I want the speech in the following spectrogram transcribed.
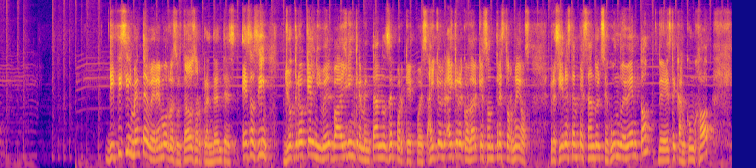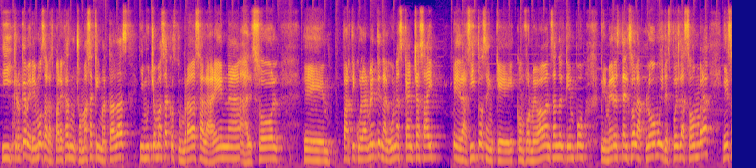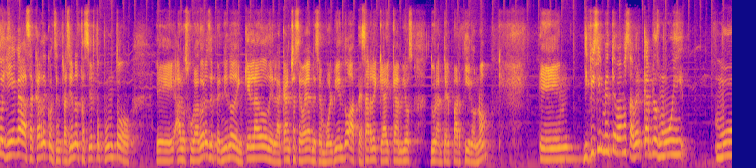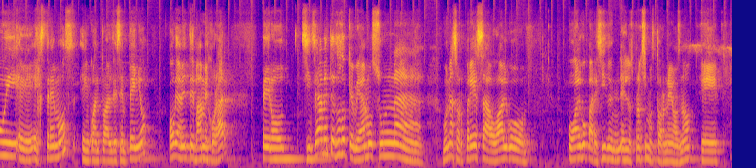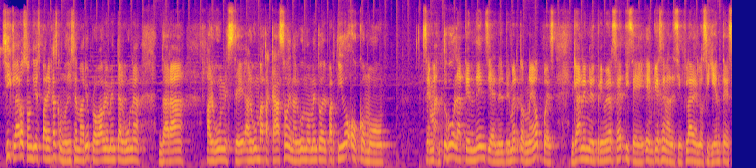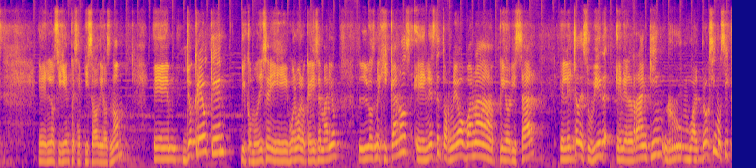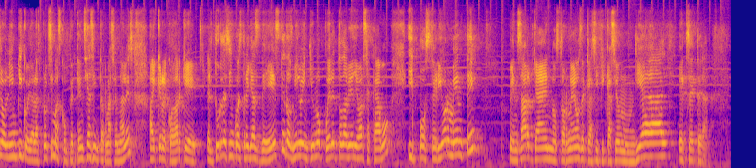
Difícilmente veremos resultados sorprendentes. Eso sí, yo creo que el nivel va a ir incrementándose porque pues hay que, hay que recordar que son tres torneos. Recién está empezando el segundo evento de este Cancún Hub y creo que veremos a las parejas mucho más aclimatadas y mucho más acostumbradas a la arena, al sol. Eh, particularmente en algunas canchas hay pedacitos en que conforme va avanzando el tiempo, primero está el sol a plomo y después la sombra. Eso llega a sacar de concentración hasta cierto punto eh, a los jugadores dependiendo de en qué lado de la cancha se vayan desenvolviendo, a pesar de que hay cambios durante el partido, ¿no? Eh, difícilmente vamos a ver cambios muy, muy eh, extremos en cuanto al desempeño. Obviamente va a mejorar, pero sinceramente dudo que veamos una una sorpresa o algo o algo parecido en, los próximos torneos, ¿no? Eh, sí, claro, son 10 parejas, como dice Mario, probablemente alguna dará algún, este, algún batacazo en algún momento del partido o como se mantuvo la tendencia en el primer torneo, pues ganen el primer set y se empiecen a desinflar en los siguientes, en los siguientes episodios, ¿no? Eh, yo creo que, y como dice, y vuelvo a lo que dice Mario, los mexicanos en este torneo van a priorizar el hecho de subir en el ranking rumbo al próximo ciclo olímpico y a las próximas competencias internacionales. Hay que recordar que el Tour de 5 estrellas de este 2021 puede todavía llevarse a cabo y posteriormente pensar ya en los torneos de clasificación mundial, etcétera.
